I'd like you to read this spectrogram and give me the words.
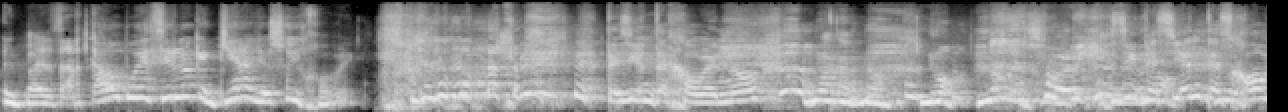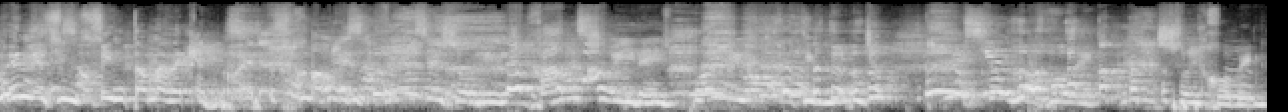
El patriarcado puede decir lo que quiera, yo soy joven. Te sientes joven, ¿no? No, no, no, no, no. Porque si te sientes joven es un síntoma de que no eres joven. Esa frase es horrible, jamás oiréis por mi boca decir, yo me siento joven, soy joven.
